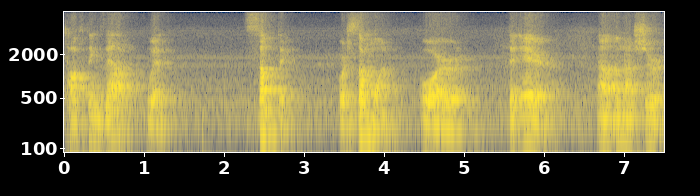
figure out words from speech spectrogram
talk things out with something or someone or the air. Uh, I'm not sure.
